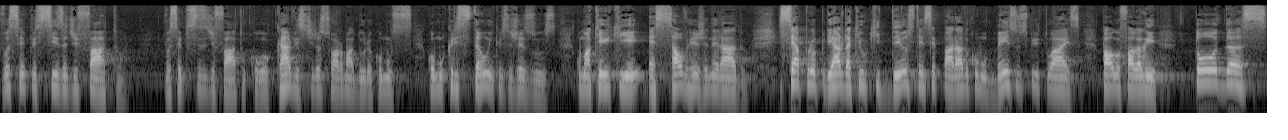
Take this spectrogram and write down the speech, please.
você precisa de fato, você precisa de fato colocar, vestir a sua armadura como, como cristão em Cristo Jesus, como aquele que é salvo e regenerado, se apropriar daquilo que Deus tem separado como bênçãos espirituais. Paulo fala ali: todas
